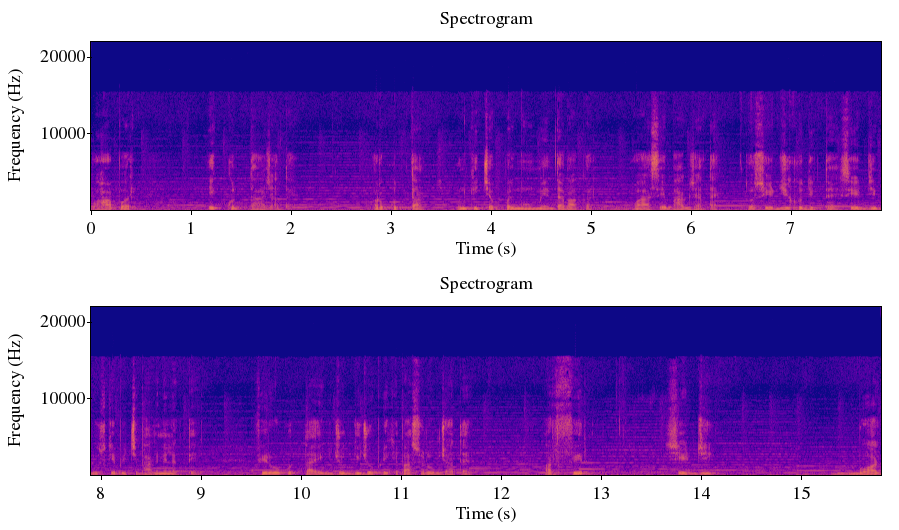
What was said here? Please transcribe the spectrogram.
वहाँ पर एक कुत्ता आ जाता है। और कुत्ता उनकी चप्पल मुँह में दबाकर वहाँ से भाग जाता है। तो सेठ जी को दिखता है। सेठ जी भी उसके पीछे भागने लगते हैं। फिर वो कुत्ता एक झुग्गी झोपड़ी के पास रुक जाता है और फिर सेठ जी बहुत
